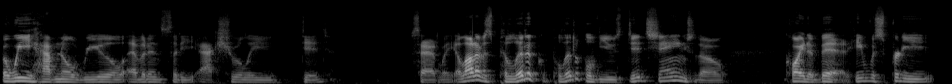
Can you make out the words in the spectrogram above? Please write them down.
but we have no real evidence that he actually did, sadly. A lot of his political political views did change though quite a bit. He was pretty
